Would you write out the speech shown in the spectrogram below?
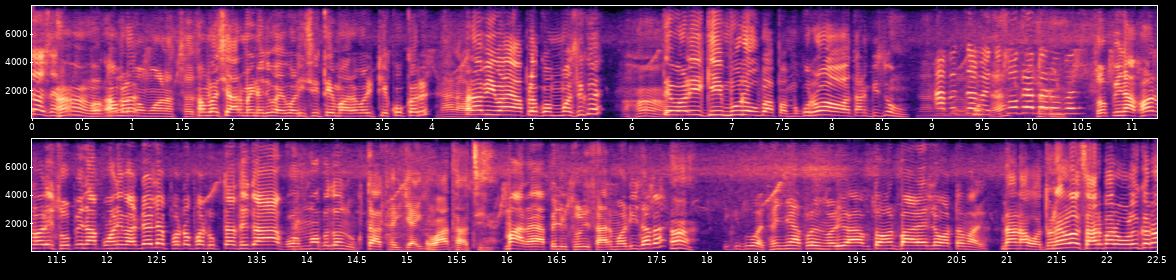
તો જ હમણાં માણસ છે હમણાં ચાર મહિના થી વળી છે તે મારા વળી ટેકો કરે. ના, ના, અને આ વિવાહ આપણે ગોમમાં શું કે? તે વળી કી મુરો બાપા મૂકું રો તાણ બીજું હું. આ બધા જમાઈ તો છોકરા બરોબર. સોપી નાખો ને વળી સોપી ના પાણી વાડે એટલે ફટોફટ ઉગતા થઈ તો આ ગોમમાં બધો ઉગતા થઈ જાય. વાત સાચી મારે આ પેલી થોડી સાર મળી છે હા. કીધું હોય થઈ નીકળે આ ત્રણ પાડે એટલે ઓટો માર્યો. ના ના વાંધો નહીં. સાર બાર ઓળું કરો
